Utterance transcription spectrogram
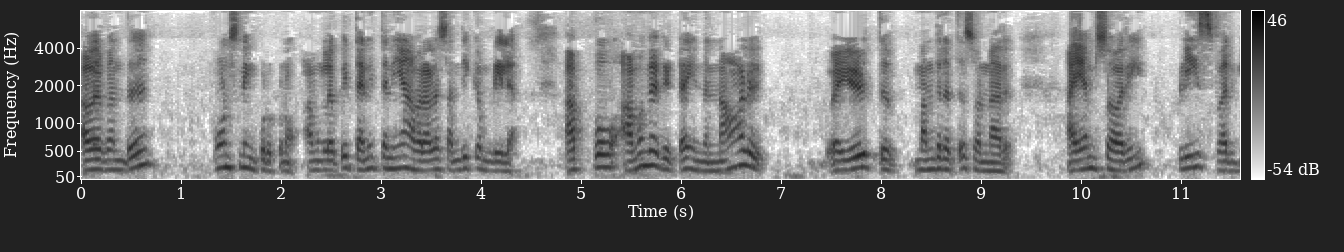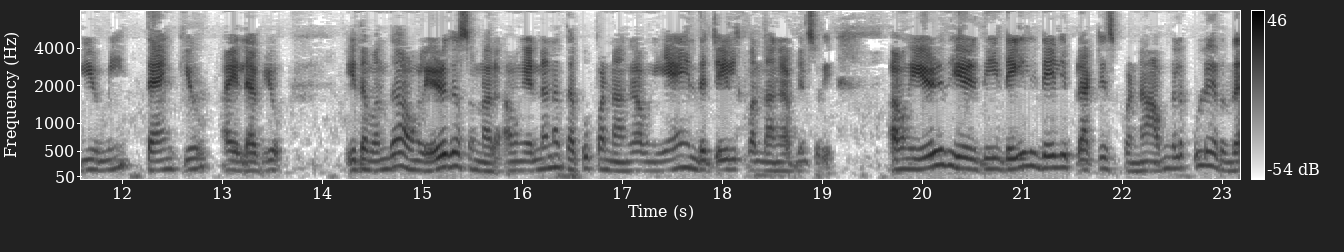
அவர் வந்து கவுன்சிலிங் கொடுக்கணும். அவங்கள போய் தனித்தனியாக அவரால் சந்திக்க முடியல. அப்போ அவங்க கிட்ட இந்த நாலு எழுத்து மந்திரத்தை சொன்னார். I am sorry please forgive me thank you I love you இதை வந்து அவங்கள எழுத சொன்னார். அவங்க என்னென்ன தப்பு பண்ணாங்க அவங்க ஏன் இந்த ஜெயிலுக்கு வந்தாங்க அப்படின்னு சொல்லி. அவங்க எழுதி எழுதி டெய்லி டெய்லி ப்ராக்டிஸ் பண்ண அவங்களுக்குள்ளே இருந்த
